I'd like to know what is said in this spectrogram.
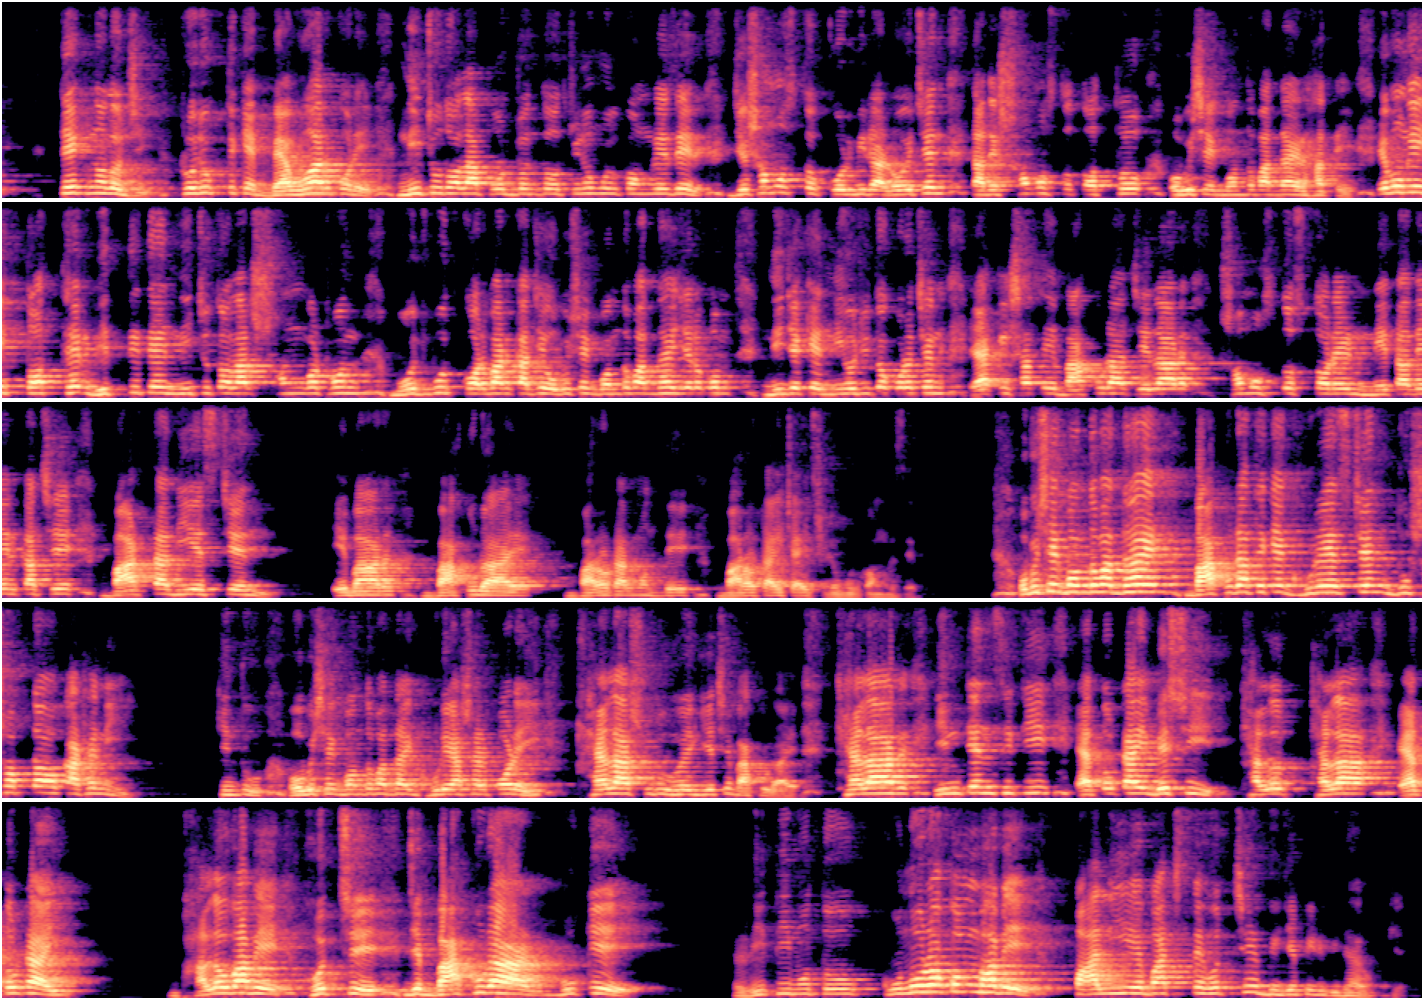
টেকনোলজি প্রযুক্তিকে ব্যবহার করে নিচুতলা পর্যন্ত তৃণমূল কংগ্রেসের যে সমস্ত কর্মীরা রয়েছেন, তাদের সমস্ত তথ্য অভিষেক বন্দ্যোপাধ্যায়ের হাতে এবং এই তথ্যের ভিত্তিতে নিচুতলার সংগঠন মজবুত করবার কাজে অভিষেক বন্দ্যোপাধ্যায় যেরকম নিজেকে নিয়োজিত করেছেন, একই সাথে বাঁকুড়া জেলার সমস্ত স্তরের নেতাদের কাছে বার্তা দিয়ে এসছেন। এবার বাঁকুড়ায় বারোটার মধ্যে বারোটাই চাই তৃণমূল কংগ্রেসের। অভিষেক বন্দ্যোপাধ্যায় বাঁকুড়া থেকে ঘুরে এসছেন দু সপ্তাহ কাটেনি। কিন্তু অভিষেক বন্দ্যোপাধ্যায় ঘুরে আসার পরেই খেলা শুরু হয়ে গিয়েছে বাঁকুড়ায়। খেলার ইন্টেন্সিটি এতটাই বেশি, খেলো, খেলা এতটাই ভালোভাবে হচ্ছে যে বাঁকুড়ার বুকে রীতিমতো কোনো রকম ভাবে পালিয়ে বাঁচতে হচ্ছে বিজেপির বিধায়ককে।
